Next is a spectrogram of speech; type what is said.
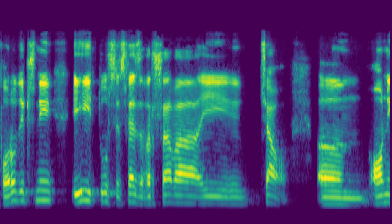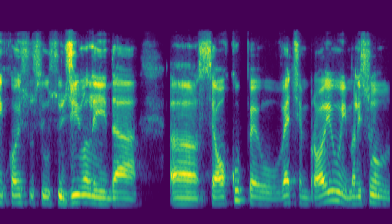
porodični i tu se sve završava i ćao. Um, oni koji su se usuđivali da uh, se okupe u većem broju, imali su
